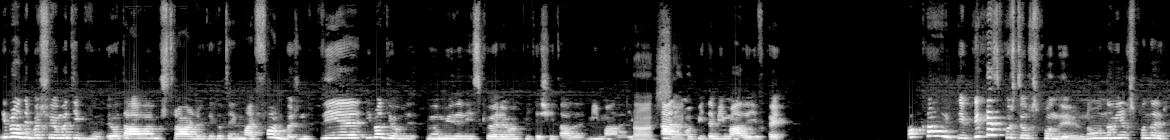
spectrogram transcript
E pronto, depois foi uma tipo, eu estava a mostrar o que é que eu tenho no iPhone, mas não podia. E pronto, o meu miúdo disse que eu era uma pita chitada, mimada. Ah, ah, uma pita mimada. E eu fiquei, ok, tipo, o que é que é suposto eu responder? Não, não ia responder.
